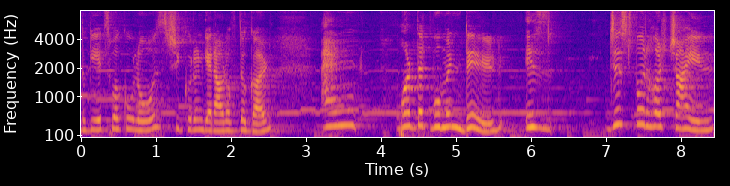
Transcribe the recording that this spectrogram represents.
The gates were closed. She couldn't get out of the Gad, and what that woman did is just for her child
